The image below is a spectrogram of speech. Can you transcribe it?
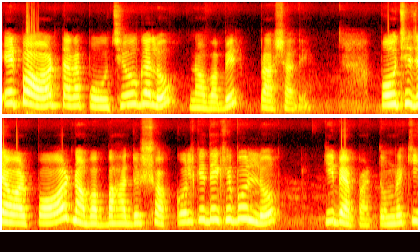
এরপর তারা পৌঁছেও গেল নবাবের প্রাসাদে। পৌঁছে যাওয়ার পর নবাব বাহাদুর সকলকে দেখে বলল, কি ব্যাপার, তোমরা কি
